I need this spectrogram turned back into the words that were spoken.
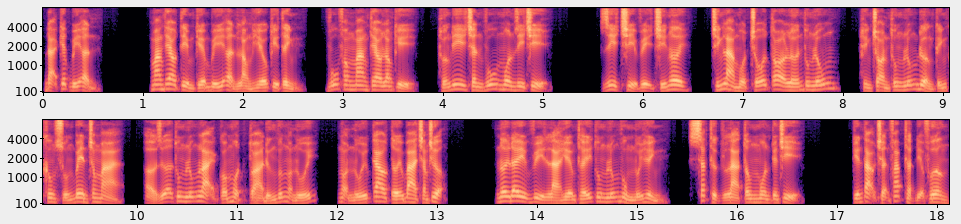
đại kiếp bí ẩn. Mang theo tìm kiếm bí ẩn lòng hiếu kỳ tình, vũ phong mang theo long kỳ, hướng đi chân vũ môn di chỉ. Di chỉ vị trí nơi, chính là một chỗ to lớn thung lũng, hình tròn thung lũng đường kính không xuống bên trong mà, ở giữa thung lũng lại có một tòa đứng vững ngọn núi ngọn núi cao tới ba trăm trượng. Nơi đây vì là hiếm thấy thung lũng vùng núi hình, xác thực là tông môn tuyên chỉ. Kiến tạo trận pháp thật địa phương.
